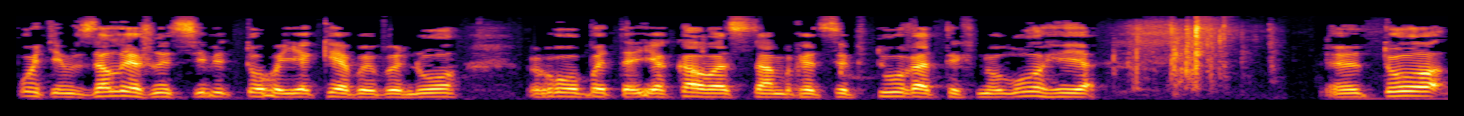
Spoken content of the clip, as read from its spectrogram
Потім, в залежності від того, яке ви вино робите, яка у вас там рецептура, технологія, е, то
